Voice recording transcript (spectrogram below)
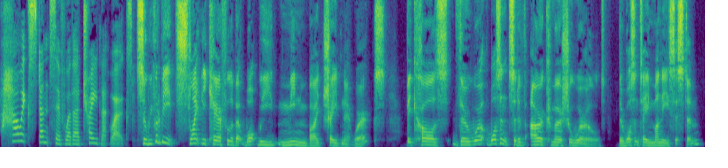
how extensive were their trade networks? So, we've got to be slightly careful about what we mean by trade networks because there wasn't sort of our commercial world, there wasn't a money system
